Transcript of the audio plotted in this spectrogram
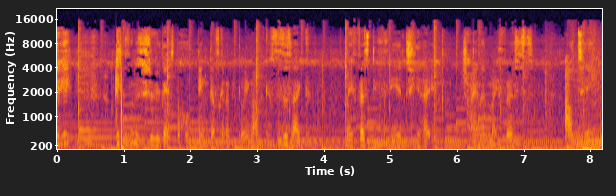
way. I just want to show you guys the whole thing that's gonna be going on because this is like my first event here in China, my first outing,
